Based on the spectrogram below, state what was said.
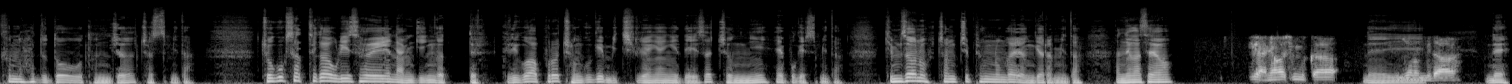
큰 화두도 던져졌습니다. 조국 사태가 우리 사회에 남긴 것들 그리고 앞으로 전국에 미칠 영향에 대해서 정리해 보겠습니다. 김선우 정치평론가 연결합니다. 안녕하세요. 예, 안녕하십니까. 네, 이- 이현입니다. 네.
